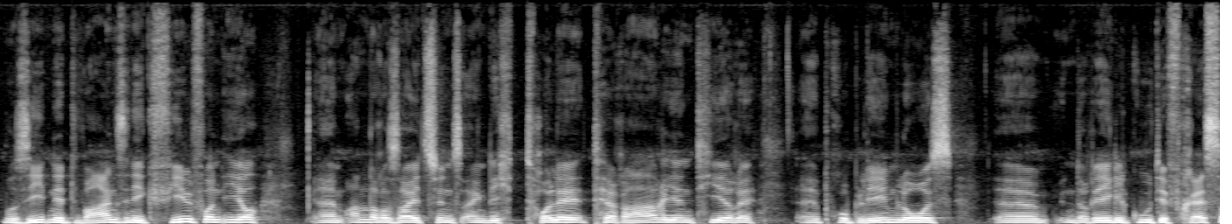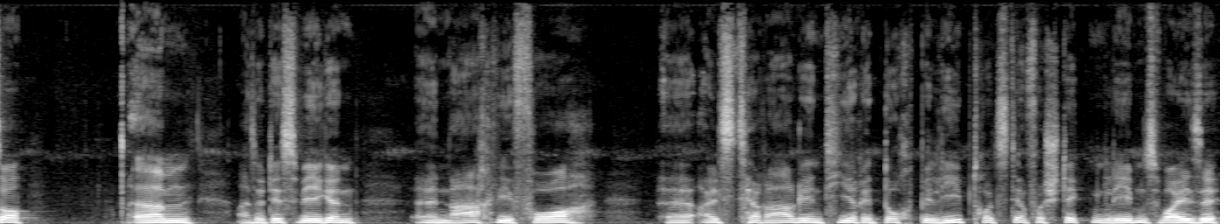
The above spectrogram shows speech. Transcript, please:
Man sieht nicht wahnsinnig viel von ihr. Ähm, andererseits sind es eigentlich tolle Terrarientiere, äh, problemlos, äh, in der Regel gute Fresser. Ähm, also deswegen äh, nach wie vor äh, als Terrarientiere doch beliebt, trotz der versteckten Lebensweise.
